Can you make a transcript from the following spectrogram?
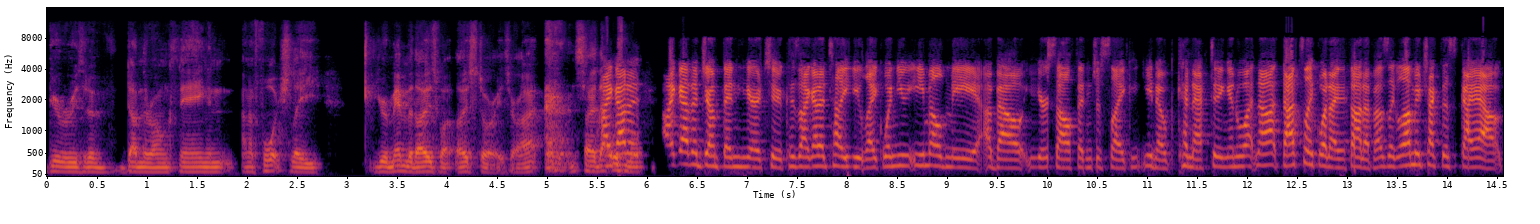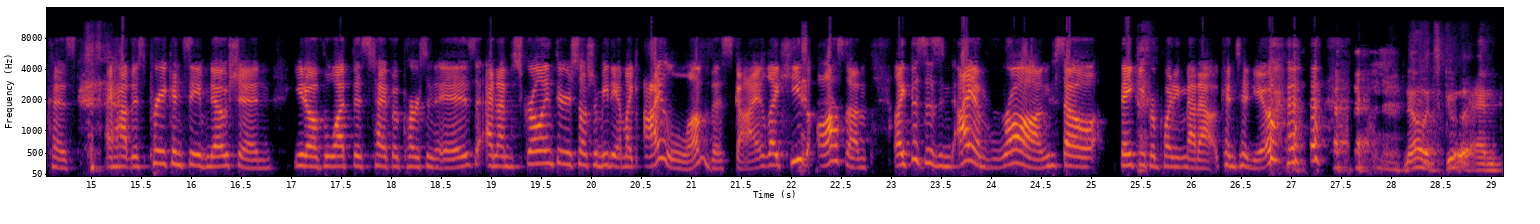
gurus that have done the wrong thing. And, and unfortunately you remember those what those stories, right? and so I gotta more- I gotta jump in here too because I gotta tell you, like when you emailed me about yourself and just like you know connecting and whatnot, that's like what I thought of. I was like, let me check this guy out because I have this preconceived notion, you know, of what this type of person is, and I'm scrolling through your social media. I'm like, I love this guy. Like he's awesome. Like this is I am wrong. So thank you for pointing that out. Continue. no, it's good, and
